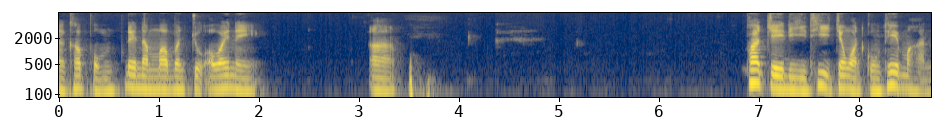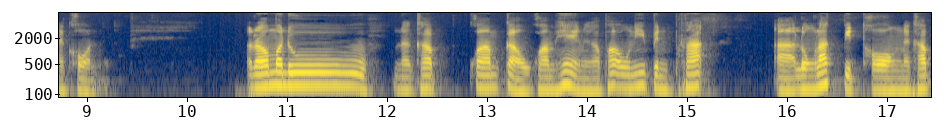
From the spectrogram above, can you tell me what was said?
นะครับ ผมได้นำมาบรรจุเอาไว้ในพระเจดีย์ที่จังหวัดกรุงเทพมหานคร เรามาดู นะครับ ความเก่าความแห้งนะครับ พระองค์นี้เป็นพระอ่าลงรักปิดทองนะครับ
